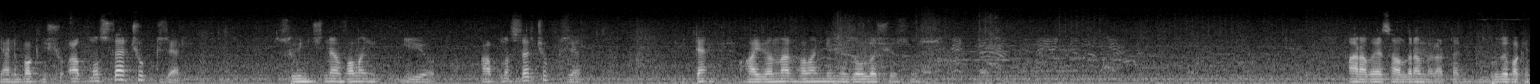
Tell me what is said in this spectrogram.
Yani bakın şu atmosfer çok güzel. Suyun içinden falan geliyor. Atmosfer çok güzel. Cidden hayvanlar falan gelince zorlaşıyorsunuz. Arabaya saldıramıyorlar tabi. Burada bakın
